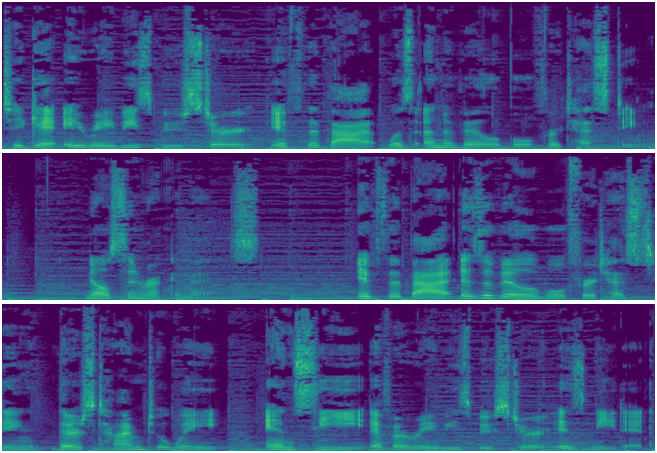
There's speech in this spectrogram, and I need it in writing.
to get a rabies booster if the bat was unavailable for testing. Nelson recommends. If the bat is available for testing, there's time to wait and see if a rabies booster is needed.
